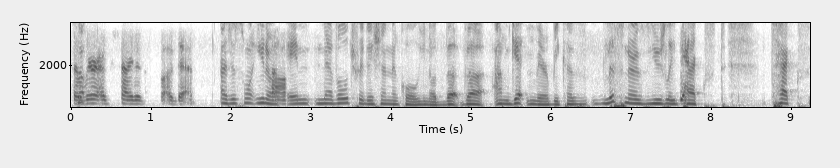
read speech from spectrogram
So, so we're excited about that. I just want you know, um, in Neville tradition, Nicole, you know, the the I'm getting there because listeners usually text text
